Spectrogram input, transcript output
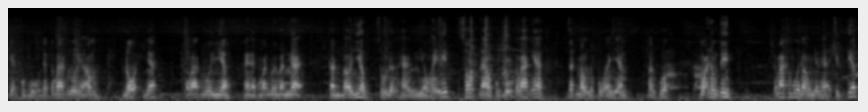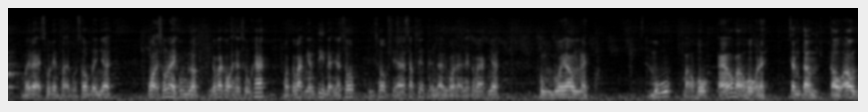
kiện phục vụ cho các bác nuôi ong nội nhé các bác nuôi nhiều hay là các bác nuôi ban ngại cần bao nhiêu số lượng hàng nhiều hay ít shop nào phục vụ các bác nhé rất mong được phụ anh em toàn quốc. Mọi thông tin các bác không mua đồng liên hệ trực tiếp với lại số điện thoại của shop đây nhé gọi số này không được thì các bác gọi sang số khác hoặc các bác nhắn tin lại cho shop thì shop sẽ sắp xếp thời gian gọi lại cho các bác nhé thùng nuôi ong này mũ bảo hộ áo bảo hộ này chân tầng cầu ong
